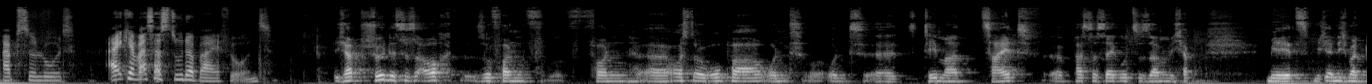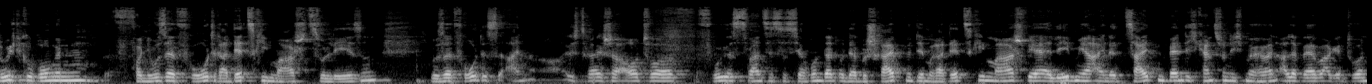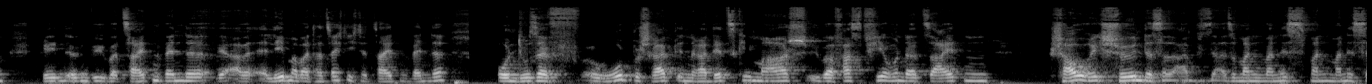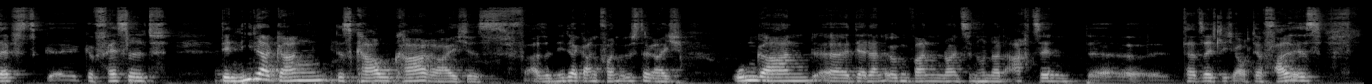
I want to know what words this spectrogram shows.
Absolut. Eike, was hast du dabei für uns? Ich habe schön, ist es auch so von, von äh, Osteuropa und, und äh, Thema Zeit äh, passt das sehr gut zusammen. Ich habe mir jetzt mich endlich mal durchgerungen, von Josef Roth Radetzky-Marsch zu lesen. Josef Roth ist ein österreichischer Autor, frühes 20. Jahrhundert, und er beschreibt mit dem Radetzky-Marsch, wir erleben ja eine Zeitenwende. Ich kann es schon nicht mehr hören. Alle Werbeagenturen reden irgendwie über Zeitenwende. Wir erleben aber tatsächlich eine Zeitenwende. Und Josef Roth beschreibt in Radetzky-Marsch über fast 400 Seiten schaurig schön, dass, also man, man, ist, man, man ist selbst gefesselt, den Niedergang des KUK-Reiches, also Niedergang von Österreich, Ungarn, äh, der dann irgendwann 1918 äh, tatsächlich auch der Fall ist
